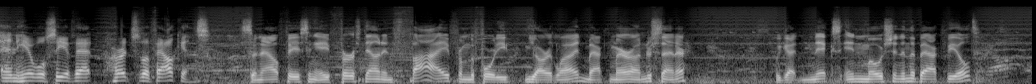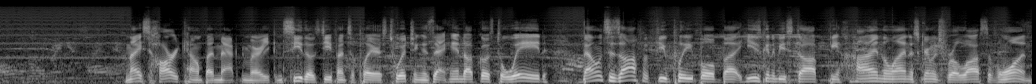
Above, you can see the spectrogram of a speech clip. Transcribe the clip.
and here we'll see if that hurts the Falcons. So now facing a first down and five from the 40 yard line. McNamara under center. We got Nix in motion in the backfield. Nice hard count by McNamara. You can see those defensive players twitching as that handoff goes to Wade. Bounces off a few people, but he's going to be stopped behind the line of scrimmage for a loss of one.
